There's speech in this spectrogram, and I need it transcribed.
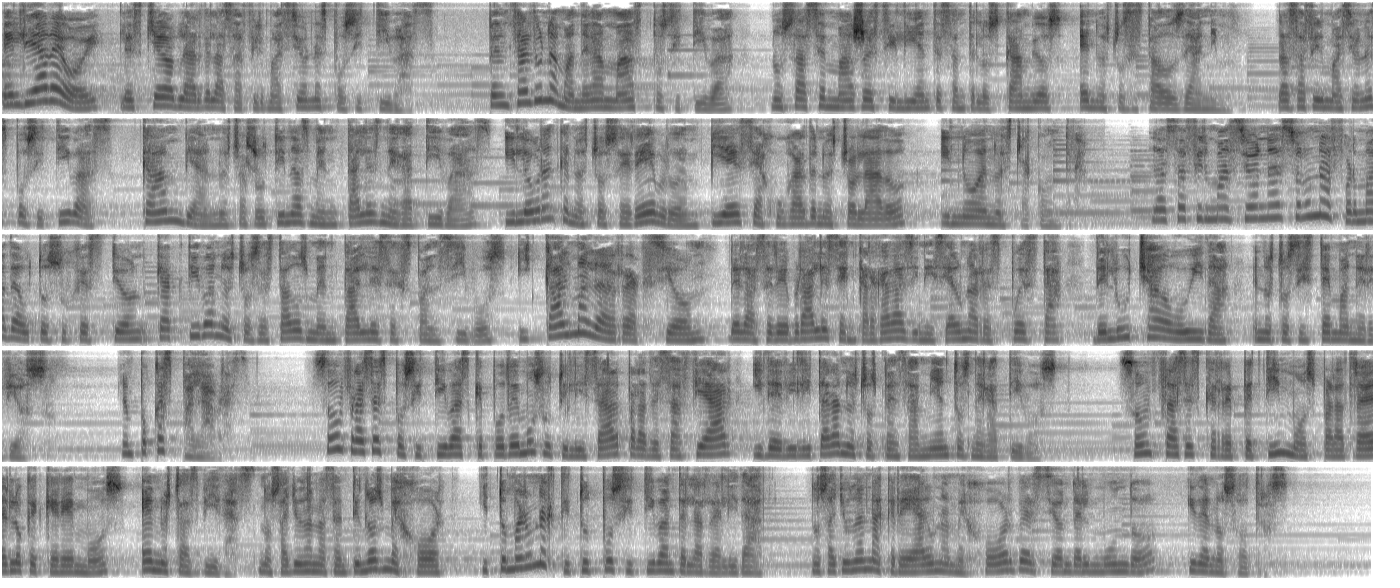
El día de hoy les quiero hablar de las afirmaciones positivas. Pensar de una manera más positiva nos hace más resilientes ante los cambios en nuestros estados de ánimo. Las afirmaciones positivas cambian nuestras rutinas mentales negativas y logran que nuestro cerebro empiece a jugar de nuestro lado y no en nuestra contra. Las afirmaciones son una forma de autosugestión que activa nuestros estados mentales expansivos y calma la reacción de las cerebrales encargadas de iniciar una respuesta de lucha o huida en nuestro sistema nervioso. En pocas palabras, son frases positivas que podemos utilizar para desafiar y debilitar a nuestros pensamientos negativos. Son frases que repetimos para atraer lo que queremos en nuestras vidas. Nos ayudan a sentirnos mejor y tomar una actitud positiva ante la realidad nos ayudan a crear una mejor versión del mundo y de nosotros.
